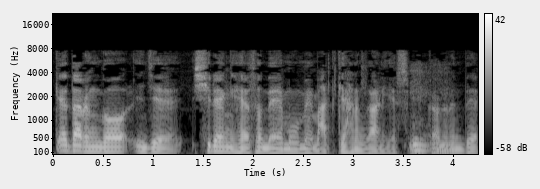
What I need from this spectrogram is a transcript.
깨달은 거 이제 실행해서 내 몸에 맞게 하는 거 아니겠습니까? 예, 예. 그런데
